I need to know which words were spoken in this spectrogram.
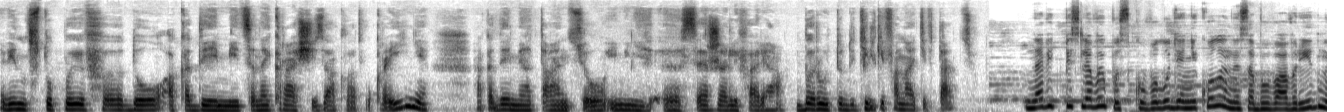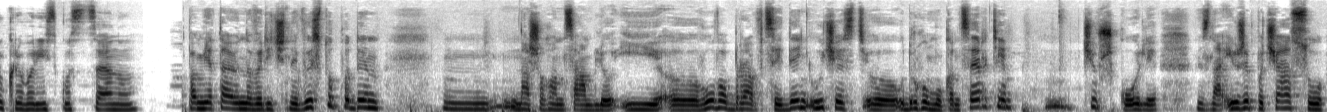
він вступив е, до академії. Це найкращий заклад в Україні. Академія танцю імені е, Сержа Ліфаря. Беруть туди тільки фанатів танцю. Навіть після випуску Володя ніколи не забував рідну криворізьку сцену. Пам'ятаю новорічний виступ один нашого ансамблю, і е, Вова брав в цей день участь е, у другому концерті чи в школі, не знаю. І вже по часу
